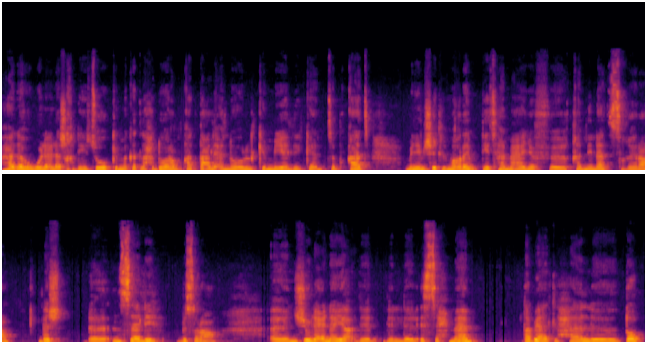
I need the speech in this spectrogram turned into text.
هذا هو اللي علاش خديته. كما كتلاحظوا راه مقطع لأنه الكمية اللي كانت بقات ملي مشيت للمغرب ديتها معايا في قنينات صغيرة باش نساليه بسرعة. نجيو العنايه للاستحمام. طبيعة الحال الضب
